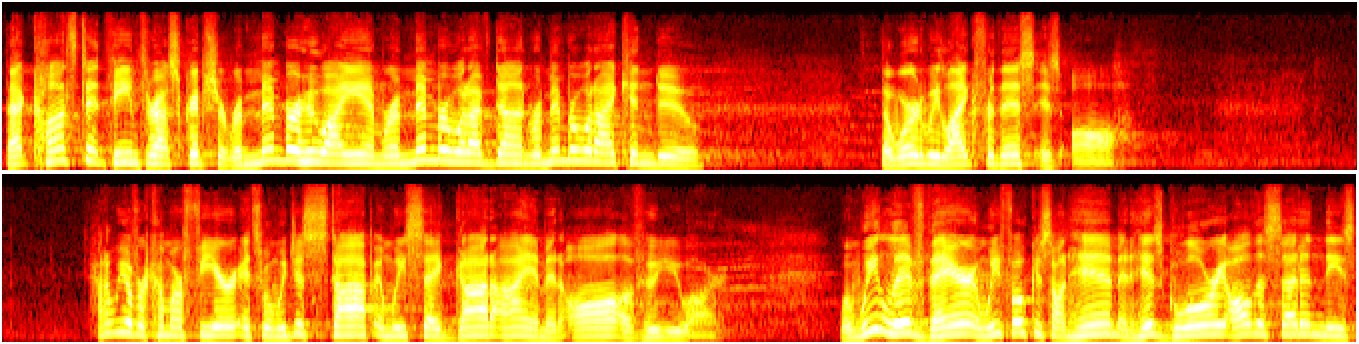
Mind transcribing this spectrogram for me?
That constant theme throughout Scripture remember who I am, remember what I've done, remember what I can do. The word we like for this is awe. How do we overcome our fear? It's when we just stop and we say, God, I am in awe of who you are. When we live there and we focus on Him and His glory, all of a sudden these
